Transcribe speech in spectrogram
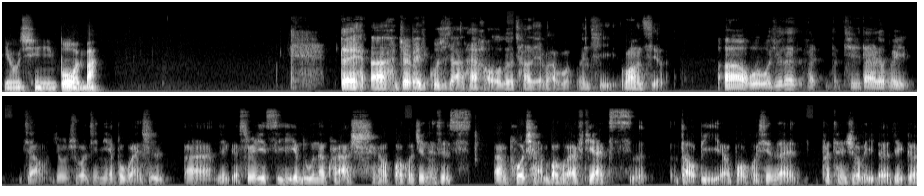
有请波文吧。对啊，这个故事讲的太好了，我都差点把我问题忘记了。啊，我我觉得，反其实大家都会讲，就是说今年不管是啊这个 Three C Luna Crash，然后包括 Genesis 啊破产，包括 FTX 倒闭啊，包括现在 potentially 的这个，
